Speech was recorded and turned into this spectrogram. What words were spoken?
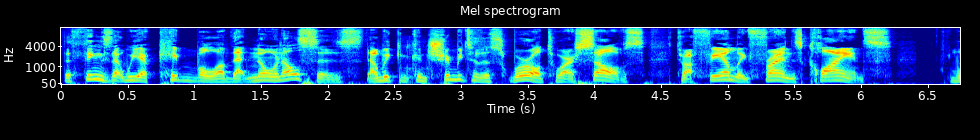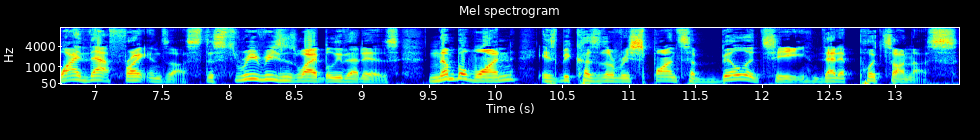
the things that we are capable of that no one else is, that we can contribute to this world, to ourselves, to our family, friends, clients, why that frightens us. There's three reasons why I believe that is. Number one is because of the responsibility that it puts on us.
